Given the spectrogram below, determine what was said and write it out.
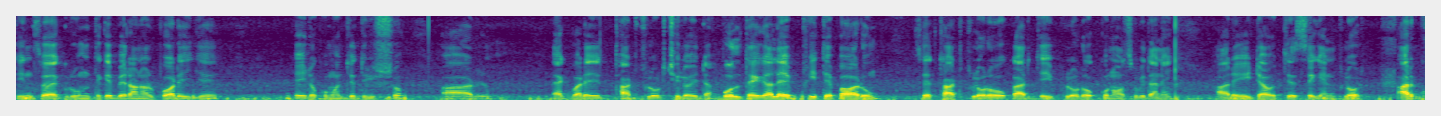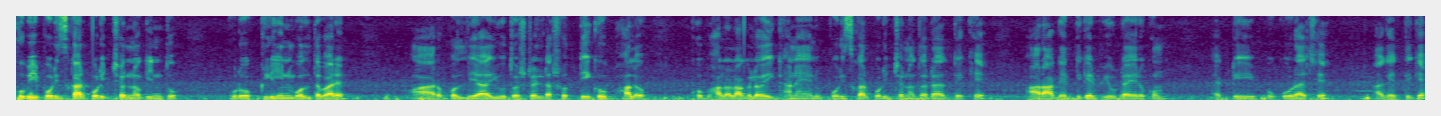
তিনশো এক রুম থেকে বেরানোর পর এই যে এইরকম হচ্ছে দৃশ্য। আর একবারে থার্ড ফ্লোর ছিল এটা। বলতে গেলে ফ্রিতে পাওয়া রুম সে থার্ড ফ্লোর হোক আর যেই ফ্লোর হোক, কোনো অসুবিধা নেই। আর এইটা হচ্ছে সেকেন্ড ফ্লোর আর খুবই পরিষ্কার পরিচ্ছন্ন কিন্তু। পুরো ক্লিন বলতে পারেন। আর হলদিয়া ইউথ হোস্টেলটা সত্যিই খুব ভালো। খুব ভালো লাগল এইখানের পরিষ্কার পরিচ্ছন্নতাটা দেখে। আর আগের দিকের ভিউটা এরকম। একটি পুকুর আছে। আগের দিকে।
